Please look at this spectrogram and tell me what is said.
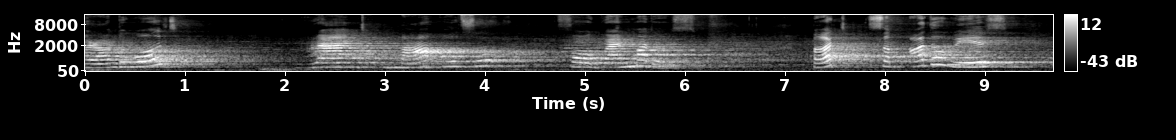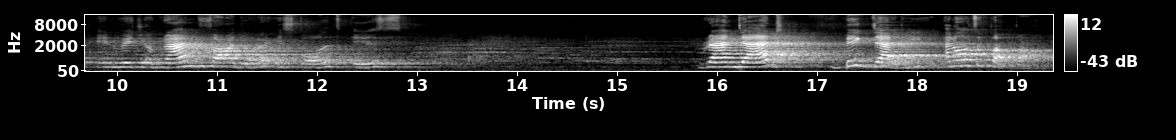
around the world. Grandma also for grandmothers. But some other ways in which a grandfather is called is granddad, big daddy and also papa.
